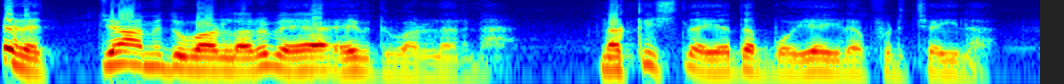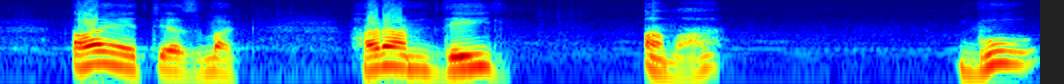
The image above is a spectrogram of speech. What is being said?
Evet, cami duvarları veya ev duvarlarına nakışla ya da boyayla, fırçayla ayet yazmak haram değil ama bu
